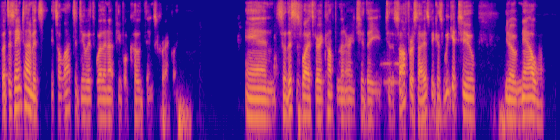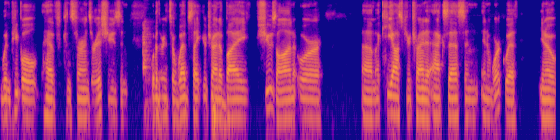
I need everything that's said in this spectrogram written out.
but at the same time, it's it's a lot to do with whether or not people code things correctly. And so this is why it's very complementary to the to the software side, is because we get to, you know, now when people have concerns or issues, and whether it's a website you're trying to buy shoes on or um, a kiosk you're trying to access and, and work with, you know,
